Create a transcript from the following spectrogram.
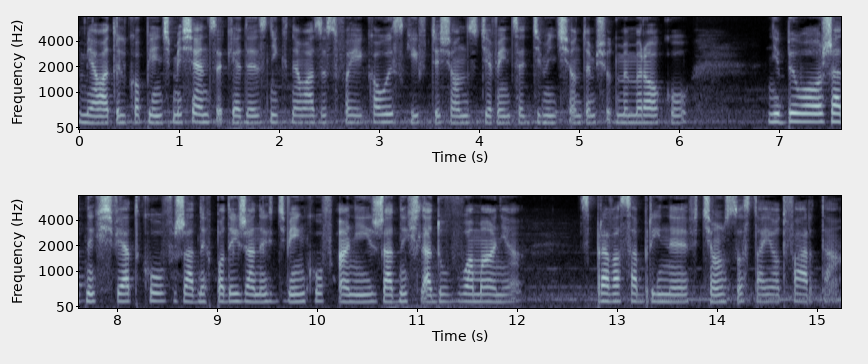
Miała tylko 5 miesięcy, kiedy zniknęła ze swojej kołyski w 1997 roku. Nie było żadnych świadków, żadnych podejrzanych dźwięków ani żadnych śladów włamania. Sprawa Sabriny wciąż zostaje otwarta.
